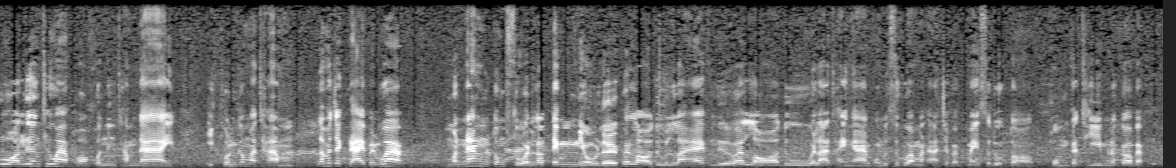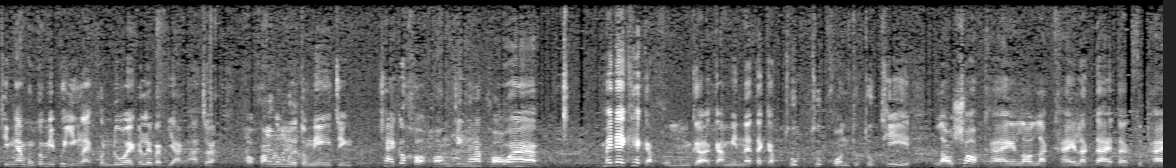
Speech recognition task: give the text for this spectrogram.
กลัวเรื่องที่ว่าพอคนหนึงทำได้ อีกคนก็มาทำแล้วมันจะกลายเป็นว่ามานั่งตรงสวนเราเต็มเหนียวเลย เพื่อรอดูไลฟ์หรือว่ารอดูเวลาถ่ายงาน ผมรู้สึกว่ามันอาจจะแบบไม่สะดวกต่อผมกับทีม แล้วก็แบบทีมงานผมก็มีผู้หญิงหลายคนด้วย ก็เลยแบบอยากอาจจะขอความร่วมมือตรงนี้จริงๆใช่ก็ขอขอจริงนะครับขอว่า ไม่ได้แค่กับผมกับการมินนะแต่กับทุกทุกคนทุกทุกที่เราชอบใครเรารักใครรักได้ แต่สุดท้าย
